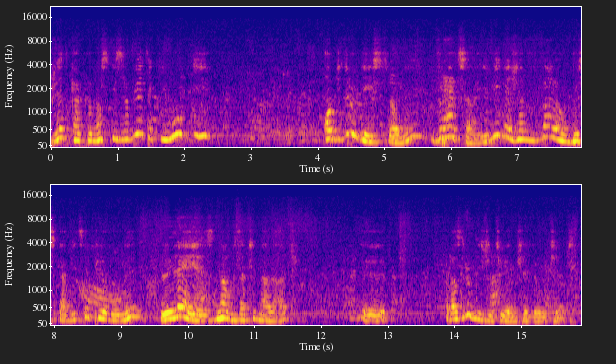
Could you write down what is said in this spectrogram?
brzeg Karkonoski, zrobiła taki łuk i od drugiej strony wraca i widzę, że walą błyskawice, pioruny, leje, znowu zaczyna lać. Raz drugi rzuciłem się do ucieczki.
